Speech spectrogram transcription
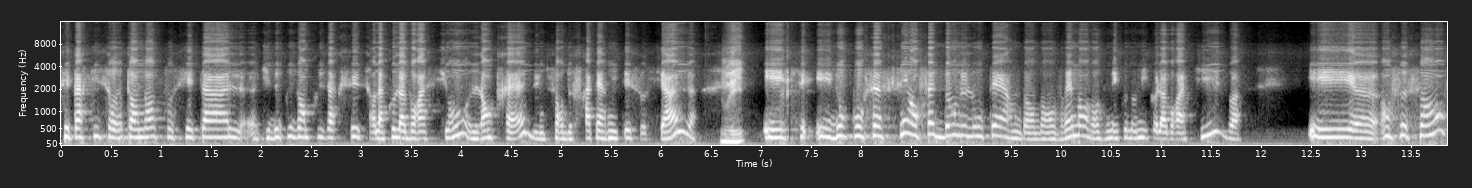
C'est parti sur une tendance sociétale euh, qui est de plus en plus axée sur la collaboration, l'entraide, une sorte de fraternité sociale. Oui. Et, donc on s'inscrit en fait dans le long terme, dans, dans- vraiment dans une économie collaborative Et euh, en ce sens,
